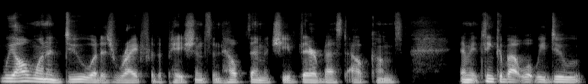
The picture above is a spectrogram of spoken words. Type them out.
we all want to do what is right for the patients and help them achieve their best outcomes. I mean, think about what we do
